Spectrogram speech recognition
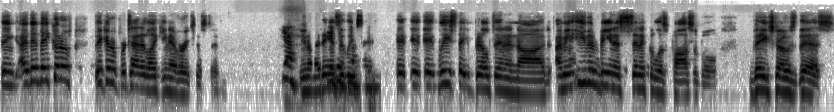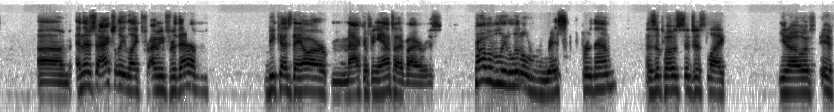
think I think they could have they could have pretended like he never existed. Yeah, you know, I think it's at least it, it, at least they built in a nod. I mean, even being as cynical as possible, they chose this. Um, and there's actually like, I mean, for them, because they are McAfee antivirus, probably little risk for them as opposed to just like you know, if if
